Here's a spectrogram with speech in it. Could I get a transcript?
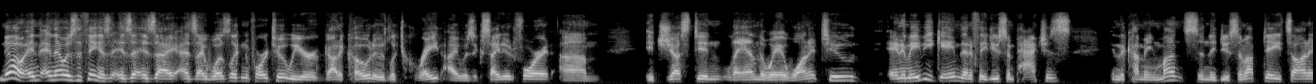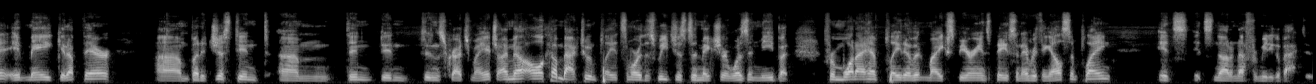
No, and, and that was the thing is, is as I as I was looking forward to it, we were, got a code. It looked great. I was excited for it. Um, it just didn't land the way I wanted to, and it may be a game that if they do some patches in the coming months and they do some updates on it, it may get up there. Um, but it just didn't um, didn't didn't didn't scratch my itch. I mean, I'll come back to it and play it some more this week just to make sure it wasn't me. But from what I have played of it, my experience based on everything else I'm playing, it's it's not enough for me to go back to.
